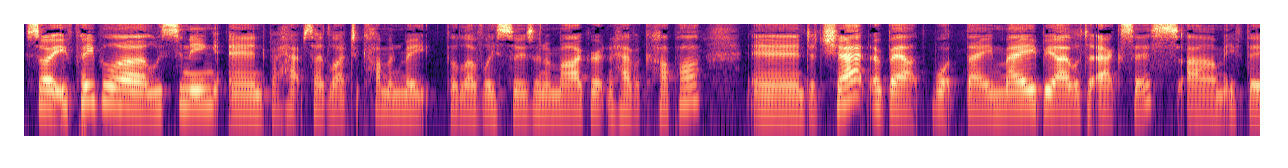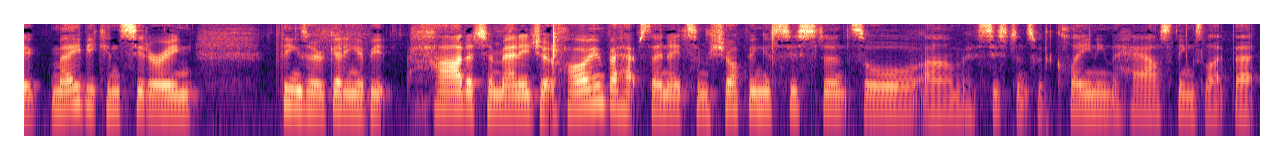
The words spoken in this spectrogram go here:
So if people are listening and perhaps they'd like to come and meet the lovely Susan and Margaret and have a cuppa and a chat about what they may be able to access, um, if they're maybe considering things are getting a bit harder to manage at home, perhaps they need some shopping assistance or um, assistance with cleaning the house, things like that,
